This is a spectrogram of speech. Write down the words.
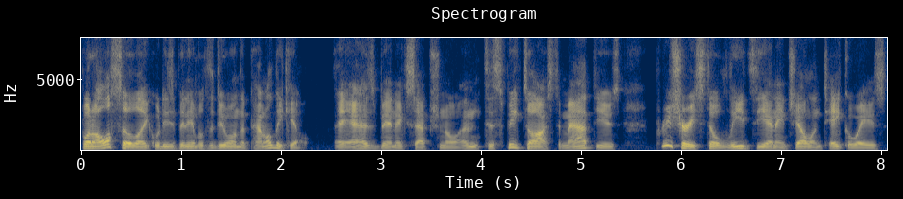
but also like what he's been able to do on the penalty kill has been exceptional. And to speak to Auston Matthews, pretty sure he still leads the NHL in takeaways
